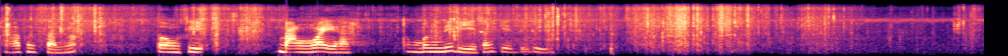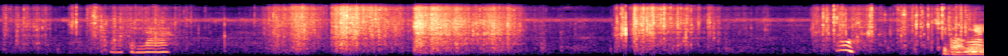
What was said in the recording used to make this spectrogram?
ขาเพิ่นสันเนาะต้องสิบังไว้ค่ะต้องเบิ่งดีๆสังเกตดีๆขาเป็นลาโอ้สิดอกใหญ่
